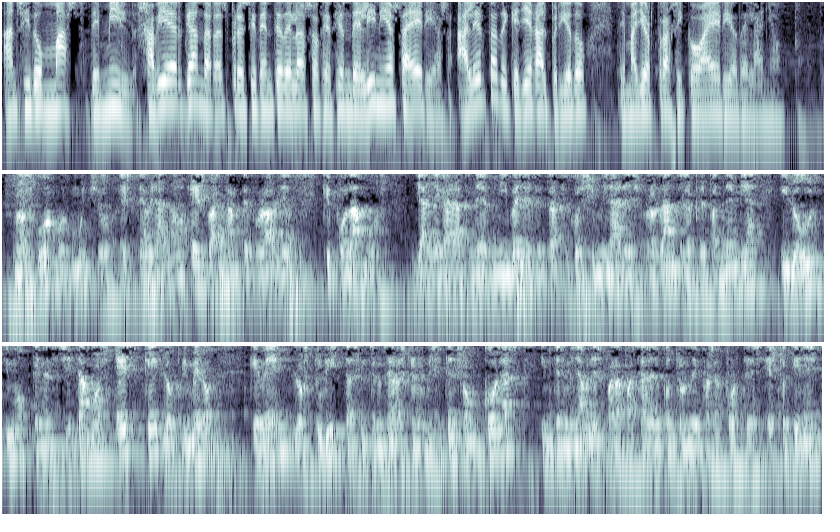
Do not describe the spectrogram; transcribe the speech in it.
han sido más de mil. Javier Gándara es presidente de la Asociación de Líneas Aéreas, alerta de que llega el periodo de mayor tráfico aéreo del año. Nos jugamos mucho este verano. Es bastante probable que podamos ya llegar a tener niveles de tráfico similares a los de antes de la prepandemia. Y lo último que necesitamos es que lo primero que ven los turistas internacionales que nos visiten son colas interminables para pasar el control de pasaportes. Esto tiene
